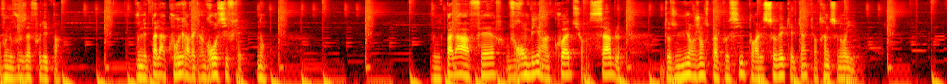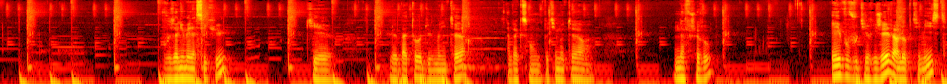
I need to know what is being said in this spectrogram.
vous ne vous affolez pas. Vous n'êtes pas là à courir avec un gros sifflet, non. Vous n'êtes pas là à faire vrombir un quad sur un sable dans une urgence pas possible pour aller sauver quelqu'un qui est en train de se noyer. Vous allumez la sécu, qui est le bateau du moniteur avec son petit moteur 9 chevaux, et vous vous dirigez vers l'optimiste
